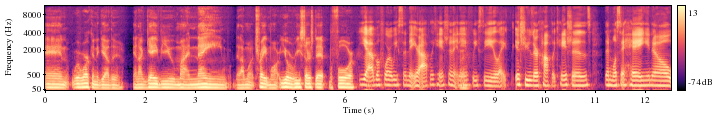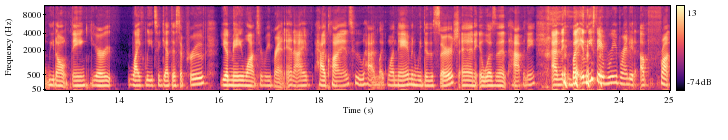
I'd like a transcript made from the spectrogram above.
and we're working together and I gave you my name that I want trademark, you'll research that before. Yeah, before we submit your application. And if we see like issues or complications, then we'll say, hey, you know, we don't think you're likely to get this approved. You may want to rebrand. And I've had clients who had like one name and we did the search and it wasn't happening. And but at least they've rebranded up front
